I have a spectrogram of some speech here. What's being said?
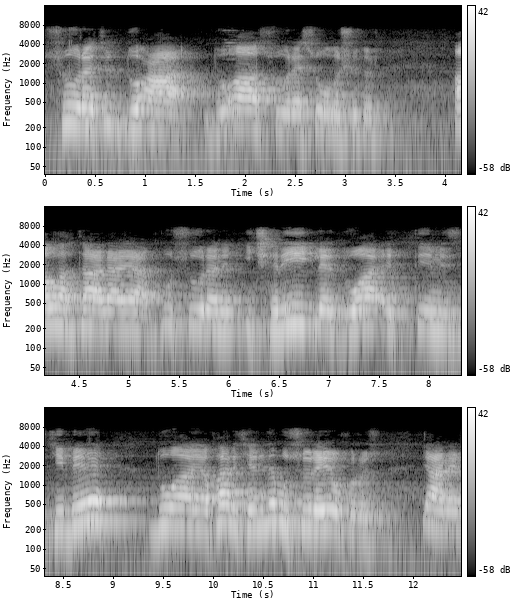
Suretü Dua, Dua suresi oluşudur. Allah Teala'ya bu surenin içeriğiyle dua ettiğimiz gibi dua yaparken de bu sureyi okuruz. Yani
